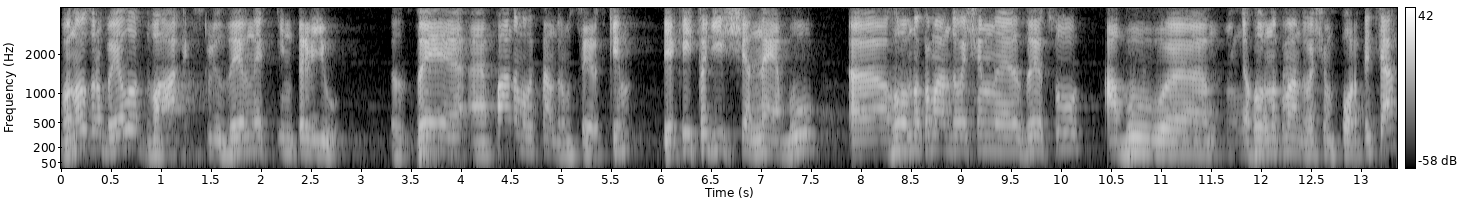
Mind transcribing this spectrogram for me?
воно зробило два ексклюзивних інтерв'ю з е, паном Олександром Сирським, який тоді ще не був е, головнокомандувачем е, ЗСУ, а був головнокомандувачем Фортиця.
